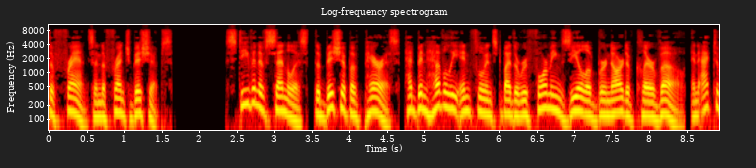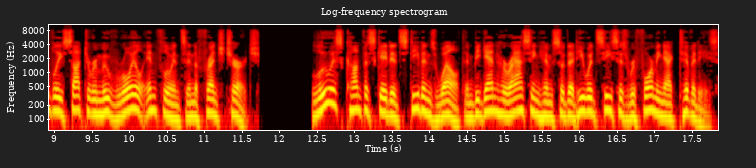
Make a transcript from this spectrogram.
of France and the French bishops. Stephen of Senlis, the Bishop of Paris, had been heavily influenced by the reforming zeal of Bernard of Clairvaux, and actively sought to remove royal influence in the French Church. Louis confiscated Stephen's wealth and began harassing him so that he would cease his reforming activities.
